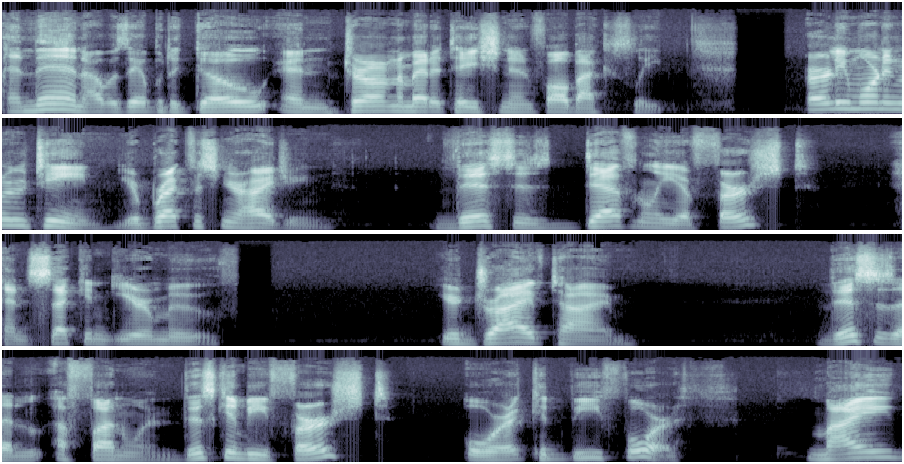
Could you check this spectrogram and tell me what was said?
And then I was able to go and turn on a meditation and fall back asleep. Early morning routine, your breakfast and your hygiene. This is definitely a first and second gear move. Your drive time. This is a, a fun one. This can be first or it could be fourth. My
